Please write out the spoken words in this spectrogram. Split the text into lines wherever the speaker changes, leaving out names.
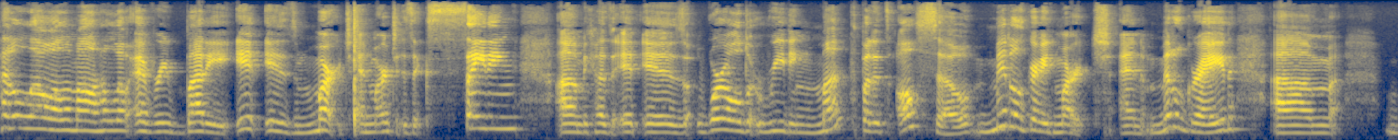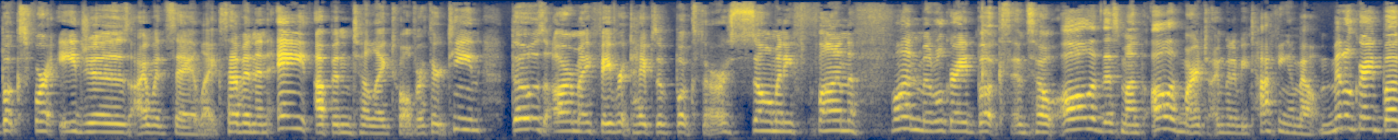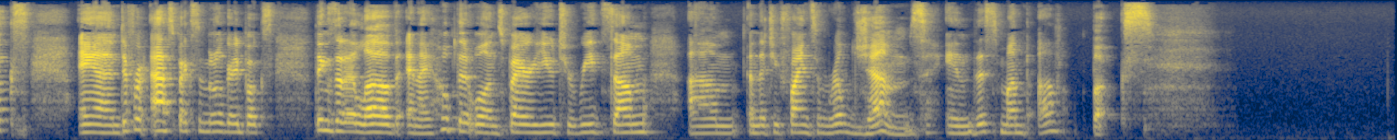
Hello, Alamal. Hello, everybody. It is March, and March is exciting um, because it is World Reading Month, but it's also middle grade March. And middle grade, um, books for ages, I would say like seven and eight up until like 12 or 13. Those are my favorite types of books. There are so many fun, fun middle grade books. And so all of this month, all of March, I'm going to be talking about middle grade books and different aspects of middle grade books, things that I love. And I hope that it will inspire you to read some um, and that you find some real gems in this month of books.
